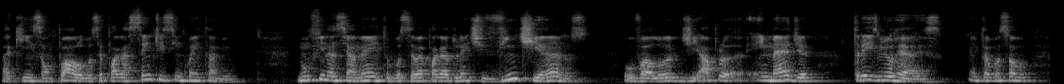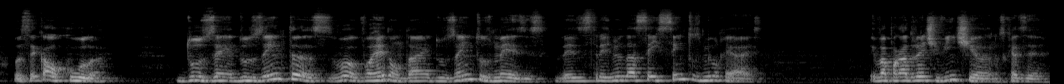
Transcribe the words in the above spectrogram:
aqui em São Paulo, você paga 150 mil. Num financiamento, você vai pagar durante 20 anos o valor de, em média, 3 mil reais. Então você, você calcula 200, 200 vou, vou arredondar, 200 meses vezes 3 mil dá 600 mil reais. E vai pagar durante 20 anos, quer dizer,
